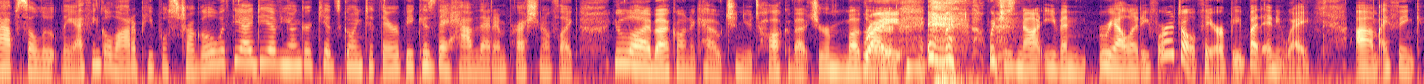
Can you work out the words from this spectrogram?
Absolutely. I think a lot of people struggle with the idea of younger kids going to therapy because they have that impression of like, you lie back on a couch and you talk about your mother. Right. which is not even reality for adult therapy. But anyway, um, I think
